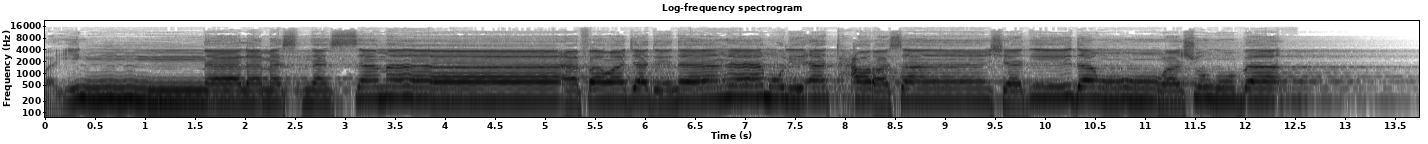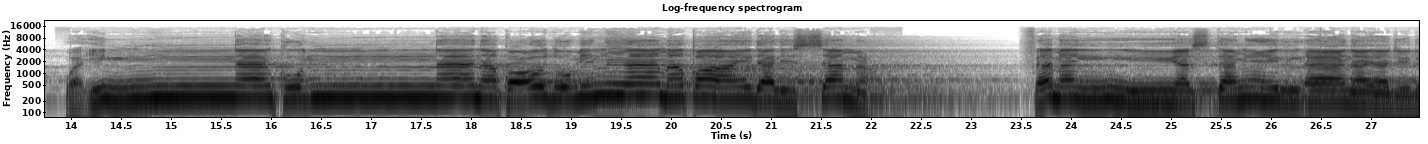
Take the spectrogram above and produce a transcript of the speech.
وإنا لمسنا السماء فوجدناها ملئت حرسا شديدا وشهبا وإنا كنا نقعد منها مقاعد للسمع فمن يستمع الآن يجد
